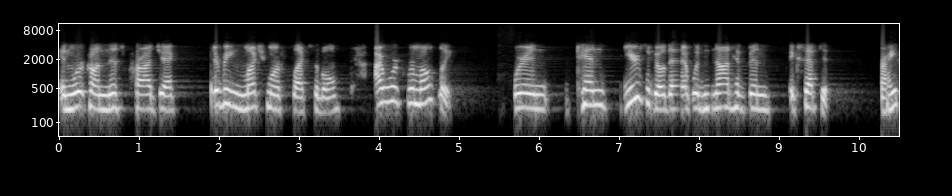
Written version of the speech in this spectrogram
and work on this project? They're being much more flexible. I work remotely, where in ten years ago that would not have been accepted right?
